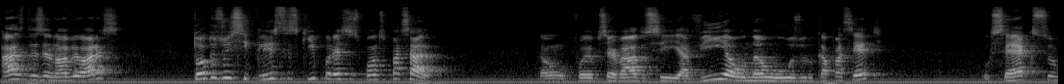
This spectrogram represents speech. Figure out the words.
às 19 horas todos os ciclistas que por esses pontos passaram. Então foi observado se havia ou não o uso do capacete, o sexo,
